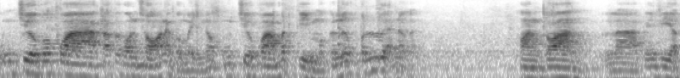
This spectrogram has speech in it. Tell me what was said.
cũng chưa có qua, các cái con chó này của mình nó cũng chưa qua bất kỳ một cái lớp huấn luyện nào cả hoàn toàn là cái việc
